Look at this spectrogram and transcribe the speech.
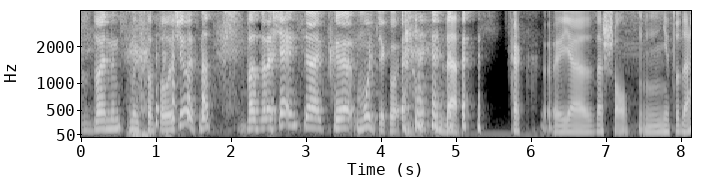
с двойным смыслом получилась, но возвращаемся к мультику. Да. Как я зашел не туда.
